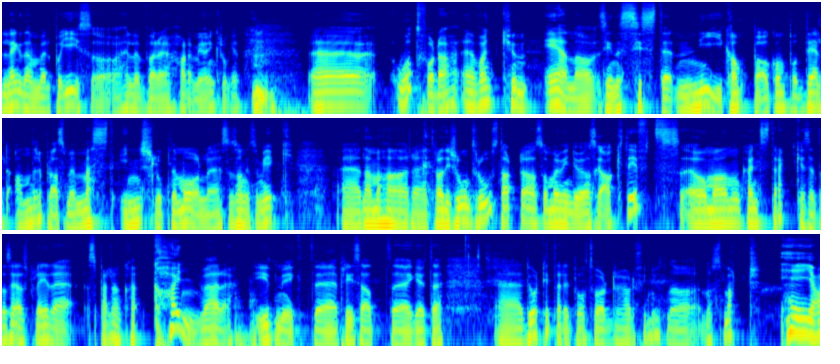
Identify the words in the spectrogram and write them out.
legger dem vel på is og heller bare har dem i øyekroken. Mm. Eh, Watford da eh, vant kun én av sine siste ni kamper og kom på delt andreplass med mest innslupne mål eh, sesongen som gikk. Eh, de har tradisjon tro starta sommervinduet ganske aktivt, og man kan strekke seg til å si at flere spillere kan, kan være ydmykt prisatt, prissatt, Gaute. Du har titta litt på Watford, har du funnet ut noe, noe smart? Ja,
